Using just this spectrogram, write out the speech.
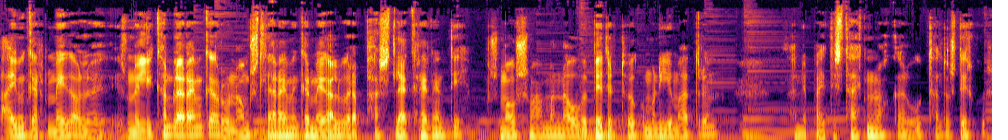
æfingar mega alveg svona líkamlega æfingar og námslega æfingar mega alveg vera passlega krefjandi smá svaman á við betur tökum og nýjum aðdrum þannig bætist tæknin okkar úthald og styrkur.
